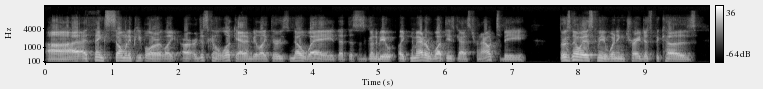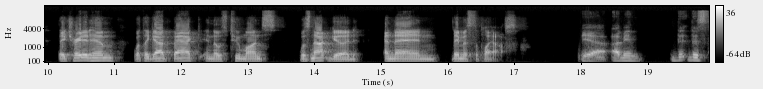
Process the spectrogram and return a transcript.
Uh, I think so many people are like are are just going to look at it and be like, "There's no way that this is going to be like, no matter what these guys turn out to be, there's no way this can be a winning trade just because they traded him. What they got back in those two months was not good, and then they missed the playoffs. Yeah, I mean, th- this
